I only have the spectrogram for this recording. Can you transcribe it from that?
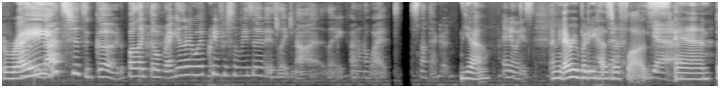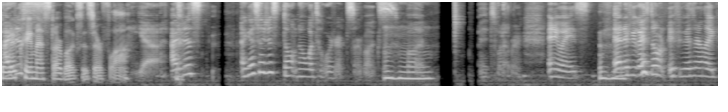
Right? Like, that shit's good. But like the regular whipped cream for some reason is like not like I don't know why it's, it's not that good. yeah. Anyways, I mean, everybody has their flaws. yeah. And the whipped cream at Starbucks is their flaw. yeah. I just I guess I just don't know what to order at Starbucks. Mhm. But it's whatever. Anyways, Mhm. and if you guys don't if you guys are like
